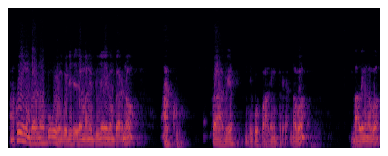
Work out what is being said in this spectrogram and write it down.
Aku yang ngembarno kowe, kowe di zaman dunia yang ngembarno aku. Paham ya? Niku paling berat. Napa? Paling napa?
